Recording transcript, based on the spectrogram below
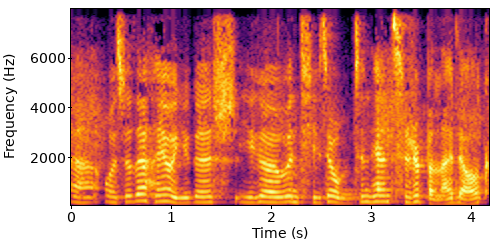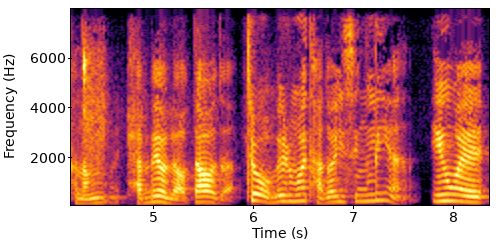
嗯，我觉得很有一个是一个问题，就是我们今天其实本来聊可能还没有聊到的，就是我们为什么会谈到异性恋？因为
